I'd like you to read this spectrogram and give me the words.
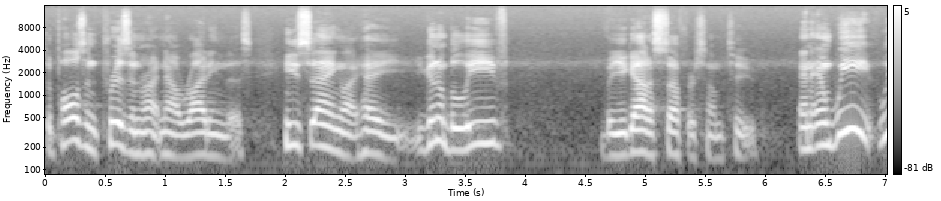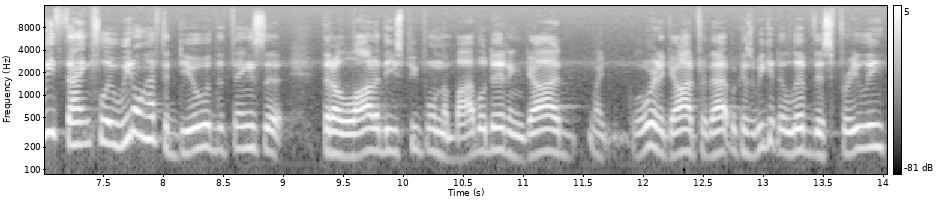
So Paul's in prison right now writing this. He's saying, like, hey, you're to believe, but you got to suffer some too. And, and we, we thankfully, we don't have to deal with the things that, that a lot of these people in the Bible did. And God, like, glory to God for that because we get to live this freely.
